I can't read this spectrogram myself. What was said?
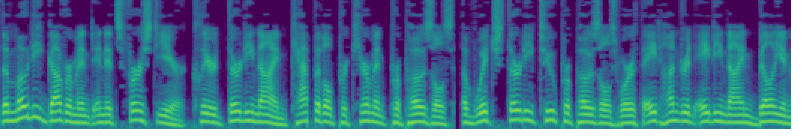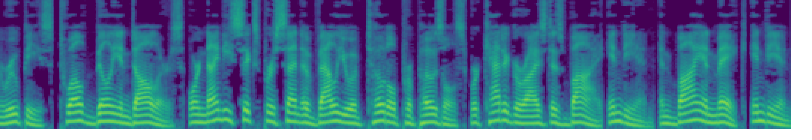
the Modi government in its first year cleared 39 capital procurement proposals, of which 32 proposals worth 889 billion rupees $12 billion or 96% of value of total proposals were categorized as buy Indian and buy and make Indian,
